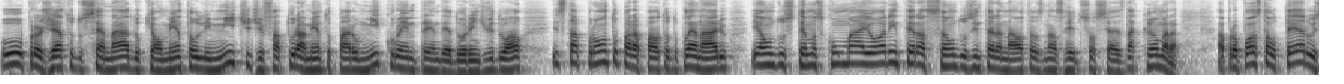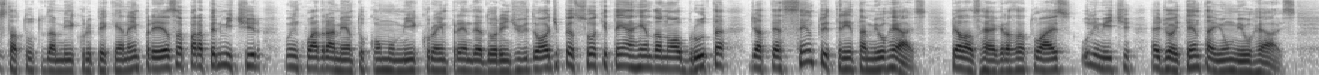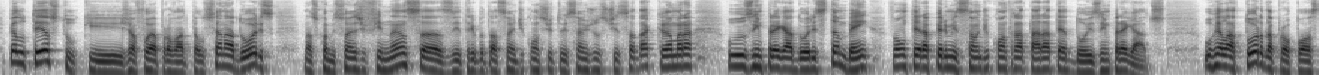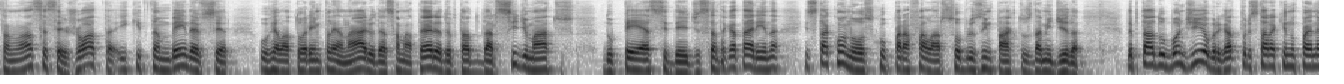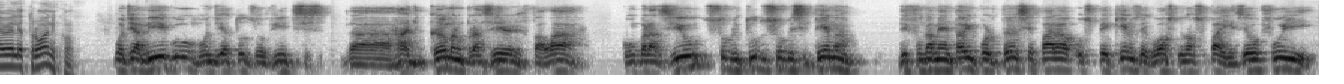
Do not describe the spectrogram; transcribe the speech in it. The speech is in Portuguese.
O projeto do Senado, que aumenta o limite de faturamento para o microempreendedor individual, está pronto para a pauta do plenário e é um dos temas com maior interação dos internautas nas redes sociais da Câmara. A proposta altera o estatuto da micro e pequena empresa para permitir o enquadramento como microempreendedor individual de pessoa que tenha renda anual bruta de até 130 mil reais. Pelas regras atuais, o limite é de 81 mil reais. Pelo texto, que já foi aprovado pelos senadores, nas comissões de Finanças e Tributação e de Constituição e Justiça da Câmara, os empregadores também vão ter a permissão de contratar até dois empregados. O relator da proposta na CCJ, e que também deve ser o relator em plenário dessa matéria, o deputado Darcy de Matos, do PSD de Santa Catarina, está conosco para falar sobre os impactos da medida. Deputado, bom dia, obrigado por estar aqui no painel eletrônico. Bom dia, amigo, bom dia a todos os ouvintes da Rádio Câmara, um prazer falar com o Brasil, sobretudo sobre esse tema de fundamental importância para os pequenos negócios do nosso país. Eu fui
